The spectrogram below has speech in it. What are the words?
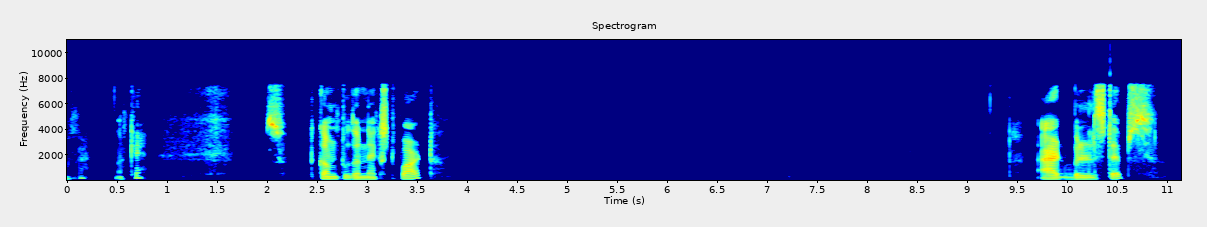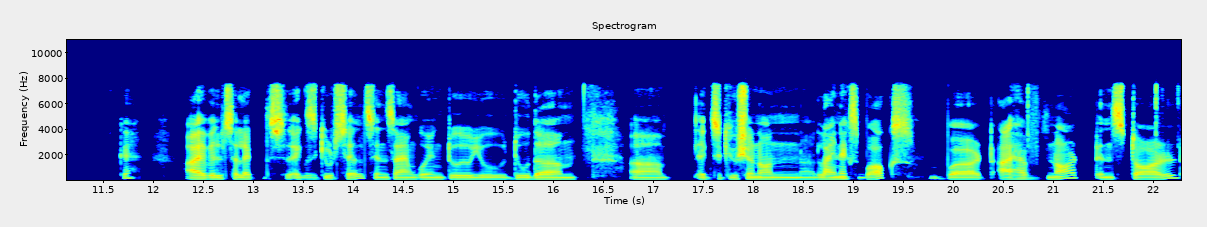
Okay? Okay? So come to the next part add build steps. Okay. I will select this execute shell since i am going to you do the um, uh, execution on linux box but i have not installed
